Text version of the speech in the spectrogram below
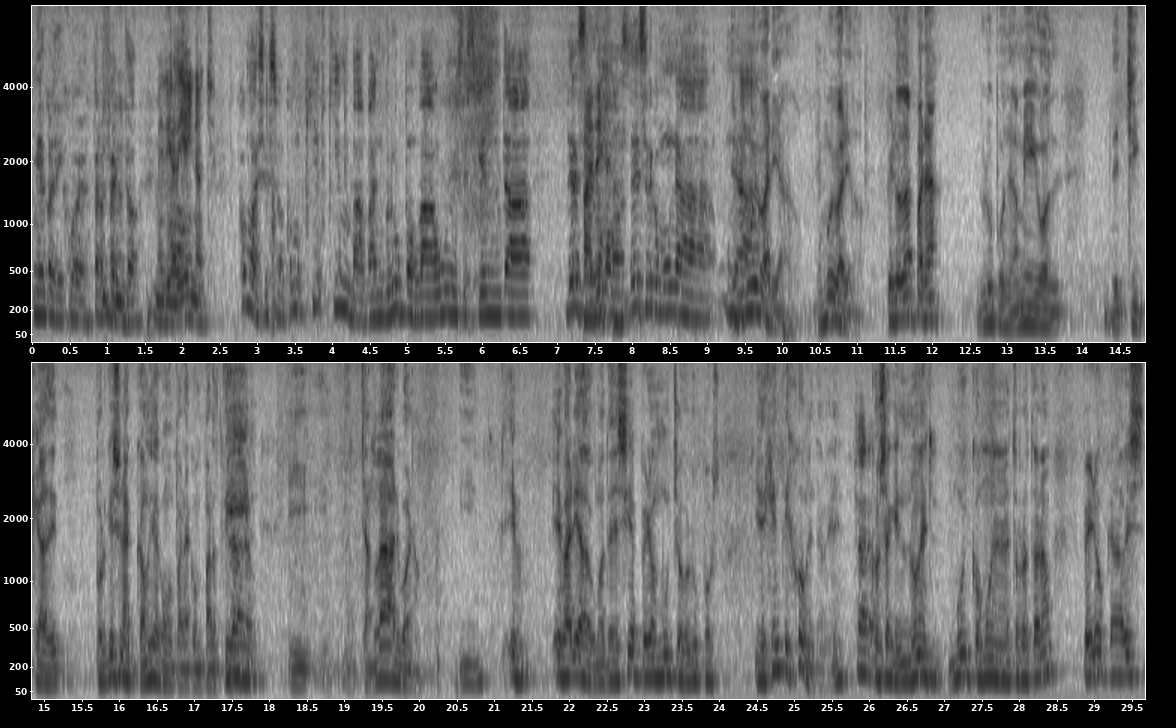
Miércoles y jueves, perfecto. Mediodía y noche. ¿Cómo es eso? ¿Cómo, quién, quién va? ¿Van grupos? ¿Va uno y se sienta? Debe ser, como, debe ser como una, Es muy variado, es muy variado. Pero da para grupos de amigos, de, de chicas, de- porque es una comida como para compartir Claro. y, y charlar, bueno. Y es, es variado, como te decía, pero muchos grupos y de gente joven también, ¿eh? Claro. cosa que no es muy común en nuestro restaurante, pero cada vez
